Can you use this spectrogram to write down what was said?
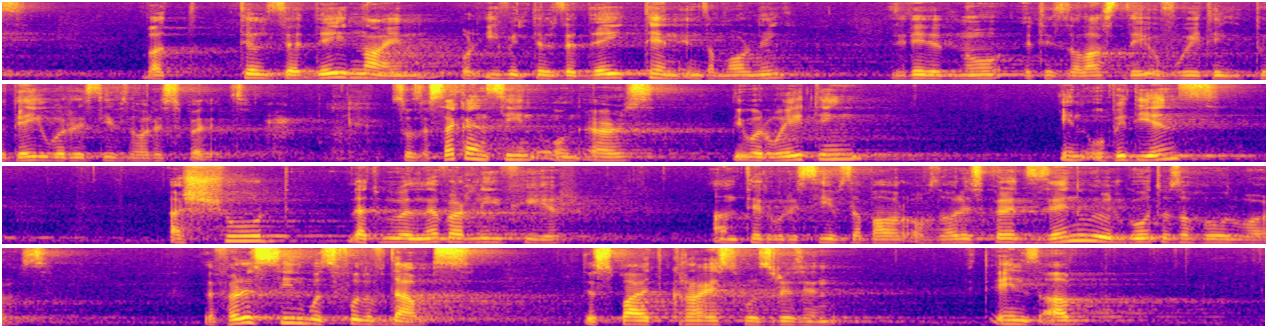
but till the day 9 or even till the day 10 in the morning, they didn't know it is the last day of waiting. Today we receive the Holy Spirit. So the second scene on earth, they were waiting in obedience, assured that we will never leave here until we receive the power of the Holy Spirit. Then we will go to the whole world. The first scene was full of doubts, despite Christ was risen. It ends up,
